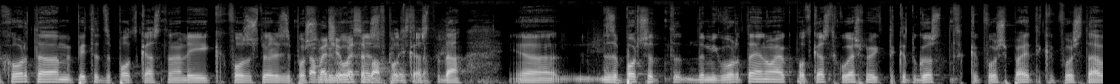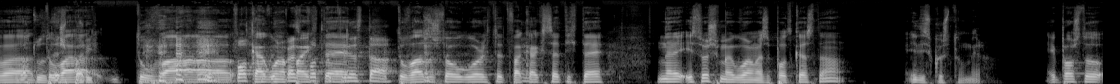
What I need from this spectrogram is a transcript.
хората ме питат за подкаста, нали, какво, защо или започват Това да ми е говорят за подкаста. Да. Е, започват да ми говорят «Е, едно яко подкаст, кога ще ме викате като гост, какво ще правите, какво ще става, Когато това, пари. това как го направихте, това защо го говорихте, това как сетихте. Нали, и слушаме, говорим за подкаста и дискусията умира. И просто,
